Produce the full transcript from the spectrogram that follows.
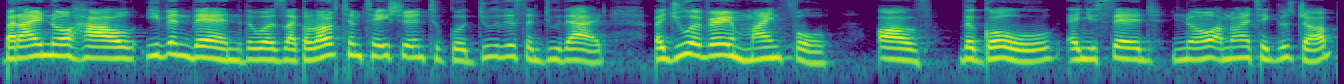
But I know how even then there was like a lot of temptation to go do this and do that. But you were very mindful of the goal and you said, no, I'm not going to take this job.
